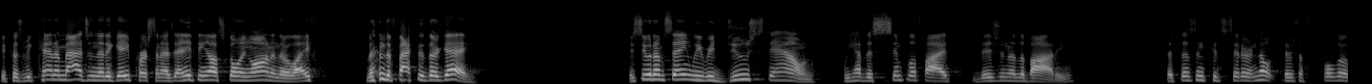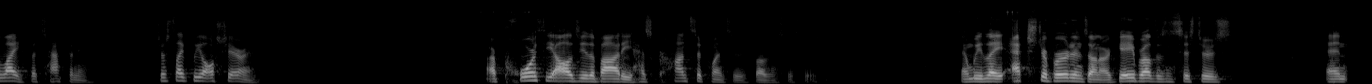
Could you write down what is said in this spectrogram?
because we can't imagine that a gay person has anything else going on in their life than the fact that they're gay. You see what I'm saying? We reduce down, we have this simplified vision of the body that doesn't consider, no, there's a fuller life that's happening, just like we all share in. Our poor theology of the body has consequences, brothers and sisters. And we lay extra burdens on our gay brothers and sisters and,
